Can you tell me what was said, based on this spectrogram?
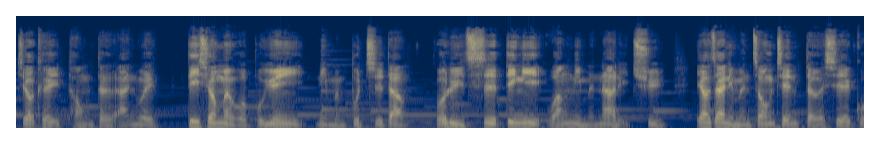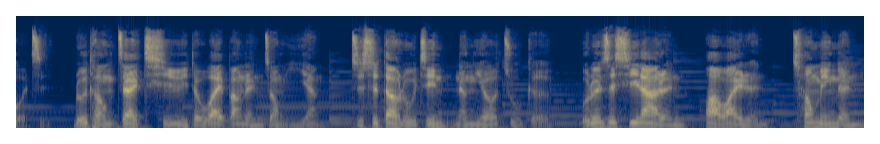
就可以同得安慰。弟兄们，我不愿意你们不知道，我屡次定义往你们那里去，要在你们中间得些果子，如同在其余的外邦人中一样。只是到如今，能有阻隔。无论是希腊人、化外人、聪明人、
